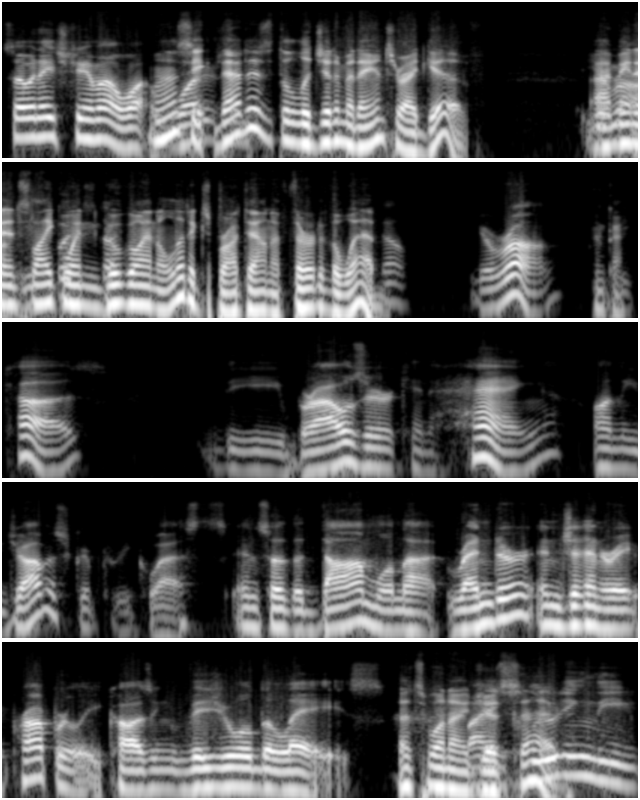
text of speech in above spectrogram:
so in HTML, what? Well, what see, that some- is the legitimate answer I'd give. I you're mean, wrong. it's You like when Google Analytics brought down a third of the web. No, you're wrong. Okay. Because the browser can hang on the JavaScript requests, and so the DOM will not render and generate properly, causing visual delays. That's what I By just said. including the,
